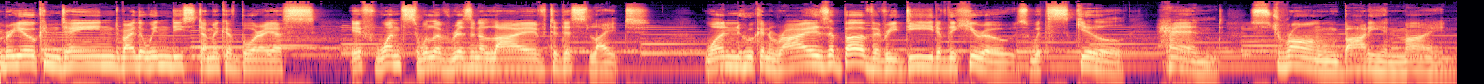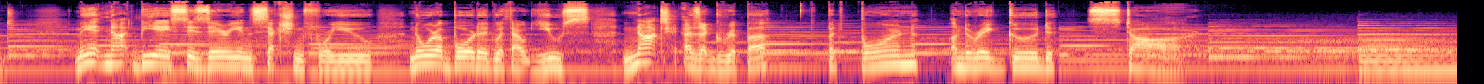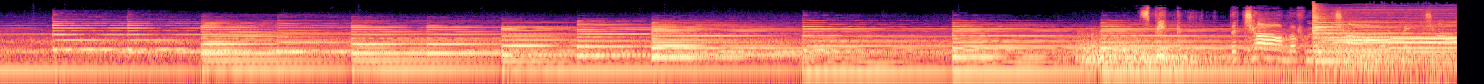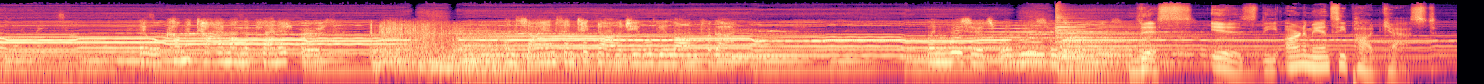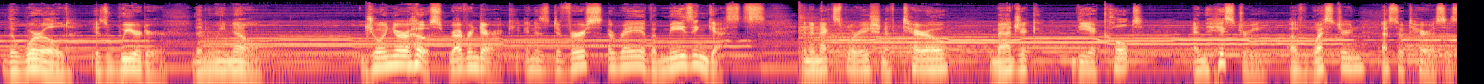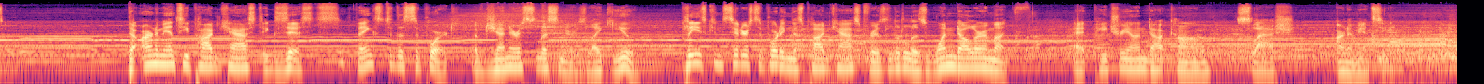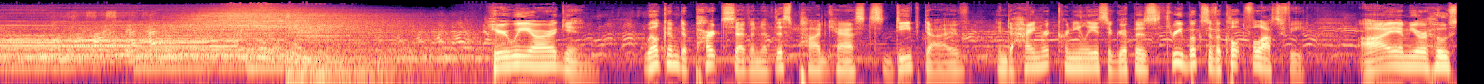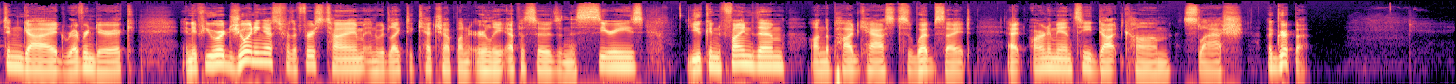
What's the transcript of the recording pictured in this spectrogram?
Embryo contained by the windy stomach of Boreas, if once will have risen alive to this light. One who can rise above every deed of the heroes with skill, hand, strong body, and mind. May it not be a Caesarean section for you, nor aborted without use, not as Agrippa, but born under a good star. Of me. There will come a time on the planet Earth when science and technology will be long forgotten. When wizards will rule the world. This is the Arnemancy Podcast. The world is weirder than we know. Join your host, Reverend Erik, and his diverse array of amazing guests in an exploration of tarot, magic, the occult, and the history of Western esotericism. The Arnemancy Podcast exists thanks to the support of generous listeners like you. Please consider supporting this podcast for as little as $1 a month at patreon.com slash arnemancy. Here we are again. Welcome to part seven of this podcast's deep dive into Heinrich Cornelius Agrippa's three books of occult philosophy. I am your host and guide, Reverend Erik, and if you are joining us for the first time and would like to catch up on early episodes in this series, you can find them on the podcast's website at arnemancy.com slash Agrippa.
